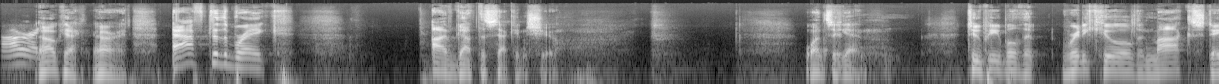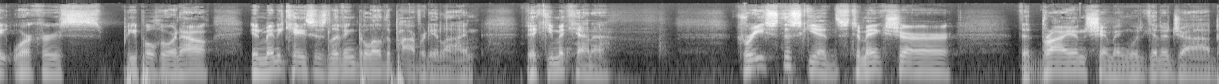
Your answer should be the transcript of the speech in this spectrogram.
All right. Okay. All right. After the break, I've got the second shoe. Once again, two people that ridiculed and mocked state workers, people who are now, in many cases, living below the poverty line. Vicki McKenna greased the skids to make sure that Brian Schimming would get a job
